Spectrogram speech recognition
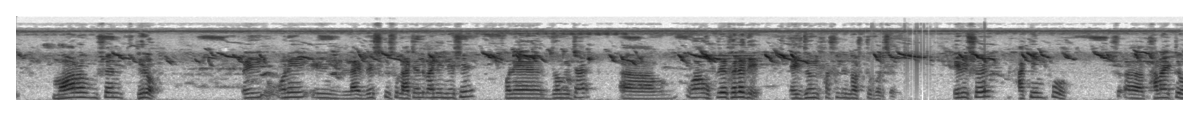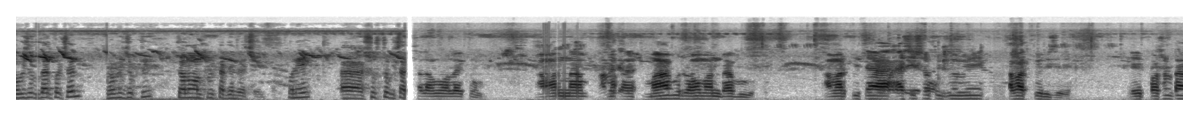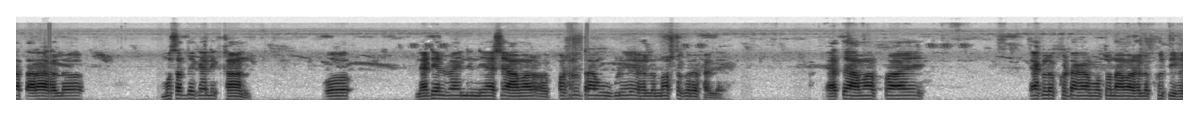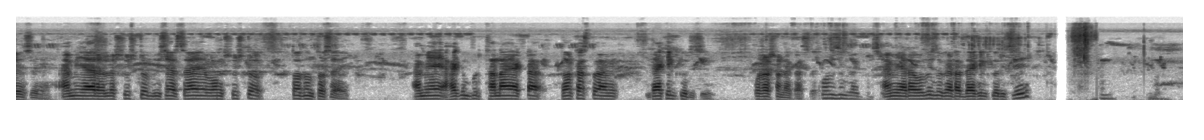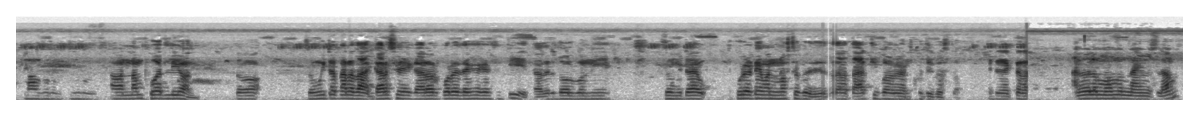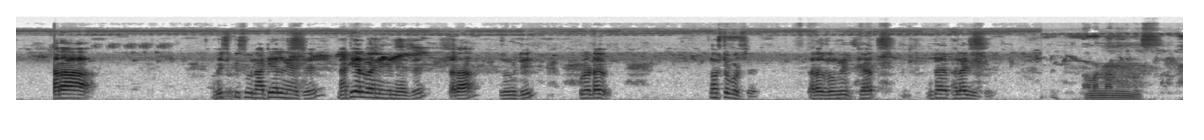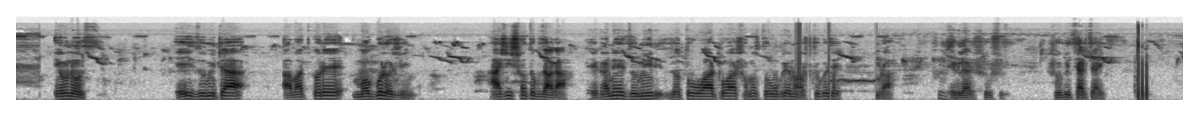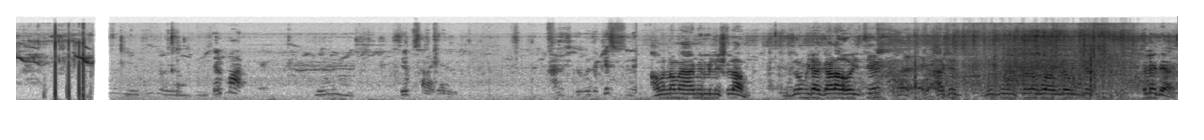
মহারব হোসেন হিরো এই উনি এই বেশ কিছু লাটেল বানিয়ে নিয়ে এসে উনি জমিটা উপড়ে ফেলে দিয়ে এই জমি ফসলটি নষ্ট করছে। এ বিষয়ে হাকিমপুর থানায় একটি অভিযোগ দায়ের করছেন। অভিযোগটি চলমান পরীক্ষাধীন রয়েছে। উনি সুষ্ঠু বিচার আসসালামু আলাইকুম। আমার নাম মাহবুর রহমান বাবু। আমার পিতা আশি শতক জমি আবাদ করেছে। এই ফসলটা তারা হলো মোসাদ্দেক আলী খান। ও ন্যাটিয়াল বাহিনী নিয়ে আসে আমার ফসলটা উগড়ে হলো নষ্ট করে ফেলে। এতে আমার প্রায় এক লক্ষ টাকার মতন আমার হলো ক্ষতি হয়েছে। আমি আর হলো সুষ্ঠু বিচার চাই এবং সুষ্ঠু তদন্ত চাই। আমি হাকিমপুর থানায় একটা দরখাস্ত আমি দাখিল করেছি প্রশাসনের কাছে। আমি একটা অভিযোগ একটা দাখিল করেছি। আমার নাম ফুয়াদ লিওন। তো জমিটা তারা গাড়ছে গাড়ার পরে দেখা গেছে কি তাদের দলবল নিয়ে জমিটা পুরাটাই মানে নষ্ট করে দিয়েছে। তারা তো আর্থিকভাবে অনেক ক্ষতিগ্রস্ত? এটার একটা আমি হলাম মোহাম্মদ নাইম ইসলাম। তারা বেশ কিছু নাটিয়াল নিয়েছে নাটিয়াল বাহিনীকে নিয়েছে। তারা জমিটি পুরোটাই নষ্ট করছে। তারা জমির ক্ষেত উঠায় ফেলাই দিচ্ছে আমার নাম ইউনুস। ইউনুস এই জমিটা আবাদ করে মকবুল হোসেন। আশি শতক জায়গা এখানে জমির যত ওয়া টোয়া সমস্ত মুখে নষ্ট করেছে আমরা। এগুলা সুবিচার চাই। আমার নামে আমিরুল ইসলাম। জমিটা গাড়া হয়েছে। আসে ফেলে দেয়।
